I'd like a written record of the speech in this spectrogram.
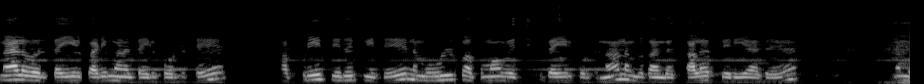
மேலே ஒரு தையல் படிமான தையல் போட்டுட்டு அப்படியே திருப்பிட்டு நம்ம உள் பக்கமாக வச்சுட்டு தையல் போட்டோம்னா நம்மளுக்கு அந்த கலர் தெரியாது. நம்ம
